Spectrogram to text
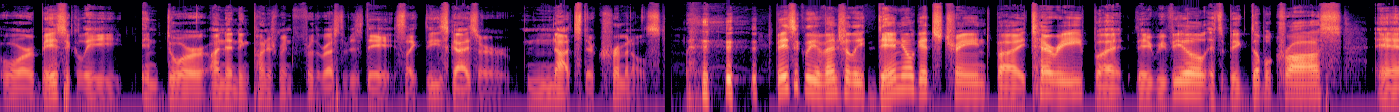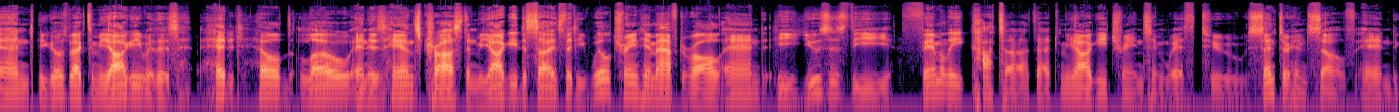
or basically endure unending punishment for the rest of his days. Like these guys are nuts, they're criminals. Basically, eventually, Daniel gets trained by Terry, but they reveal it's a big double cross. And he goes back to Miyagi with his head held low and his hands crossed. And Miyagi decides that he will train him after all. And he uses the family kata that Miyagi trains him with to center himself and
